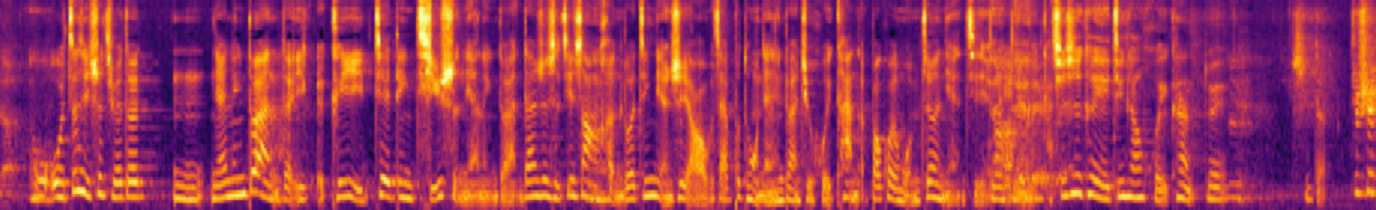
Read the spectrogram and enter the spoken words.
得，我我自己是觉得，嗯，年龄段的一个可以界定起始年龄段，但是实际上很多经典是要在不同年龄段去回看的，包括我们这个年纪。对对，其实可以经常回看。对，是的。就是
